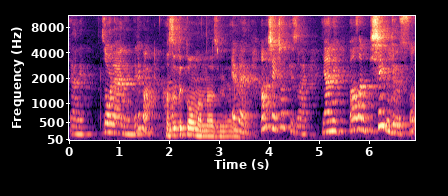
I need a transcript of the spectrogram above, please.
Yani zorlayan yönleri var. Hazırlıklı olman lazım yani. Evet ama şey çok güzel. Yani bazen bir şey buluyorsun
